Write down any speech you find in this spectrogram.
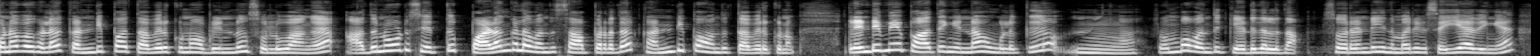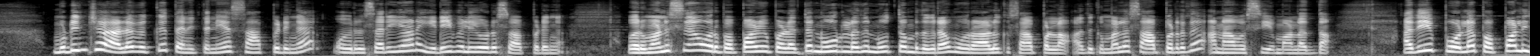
உணவுகளை கண்டிப்பாக தவிர்க்கணும் அப்படின்னு சொல்லுவாங்க. அதனோடு சேர்த்து பழங்களை வந்து சாப்பிட்றத கண்டிப்பாக வந்து தவிர்க்கணும். ரெண்டுமே பார்த்தீங்கன்னா உங்களுக்கு ரொம்ப வந்து கெடுதல் தான். ஸோ ரெண்டும் இந்த மாதிரி செய்யாதீங்க. முடிஞ்ச அளவுக்கு தனித்தனியாக சாப்பிடுங்க. ஒரு சரியான இடைவெளியோடு சாப்பிடுங்க. ஒரு மனுஷன் ஒரு பப்பாளி பழத்தை நூறுலேருந்து நூற்றம்பது கிராம் ஒரு ஆளுக்கு சாப்பிட்லாம். அதுக்கு மேலே சாப்பிட்றது அனாவசியமானது தான். அதே போல் பப்பாளி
